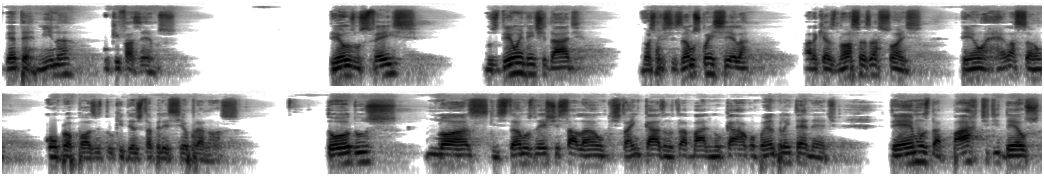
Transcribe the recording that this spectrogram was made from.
determina o que fazemos. Deus nos fez, nos deu uma identidade, nós precisamos conhecê-la para que as nossas ações tenham relação com o propósito que Deus estabeleceu para nós. Todos nós que estamos neste salão, que está em casa, no trabalho, no carro, acompanhando pela internet, temos da parte de Deus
